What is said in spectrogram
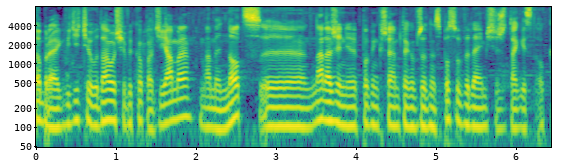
Dobra, jak widzicie, udało się wykopać jamę. Mamy noc. Yy, na razie nie powiększałem tego w żaden sposób. Wydaje mi się, że tak jest ok.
